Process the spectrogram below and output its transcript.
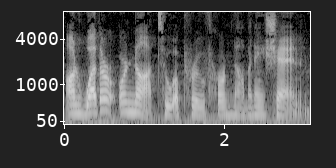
on whether or not to approve her nomination.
